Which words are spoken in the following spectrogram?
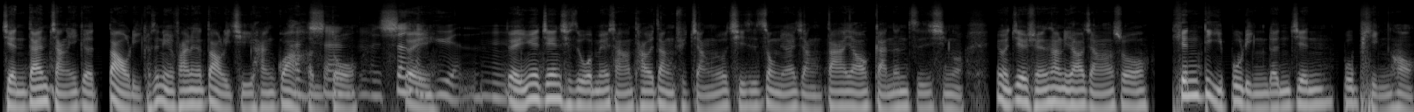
简单讲一个道理，可是你会发现那个道理其实含挂很多、很深、很远。嗯，对，因为今天其实我没有想到他会这样去讲，说其实重点来讲，大家要感恩之心哦。因为我记得学生上李老讲到说，天地不灵，人间不平哈。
